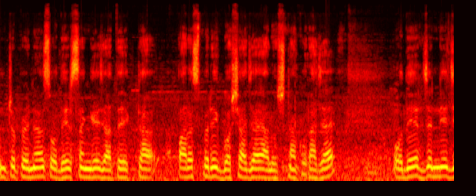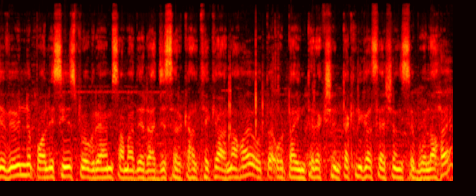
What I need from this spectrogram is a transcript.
এন্টারপ্রেনার্স ওদের সঙ্গে যাতে একটা পারস্পরিক বসা যায়, আলোচনা করা যায়। ওদের জন্য যে বিভিন্ন পলিসিস প্রোগ্রামস আমাদের রাজ্য সরকার থেকে আনা হয়, ওটা ওটা ইন্টারাকশন টেকনিক্যাল সেশনসে বলা হয়।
